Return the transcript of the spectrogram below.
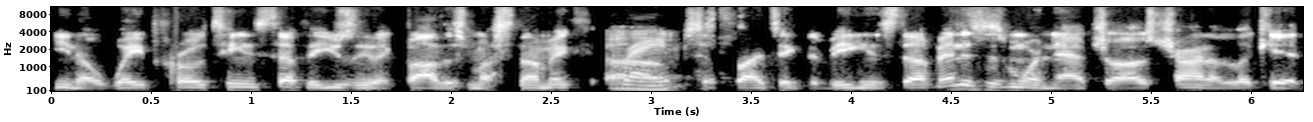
you know whey protein stuff that usually like bothers my stomach. Um, Right. So I take the vegan stuff, and this is more natural. I was trying to look at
